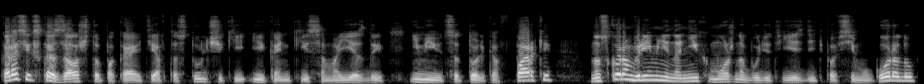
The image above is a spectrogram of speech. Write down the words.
Карасик сказал, что пока эти автостульчики и коньки-самоезды имеются только в парке, но в скором времени на них можно будет ездить по всему городу,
